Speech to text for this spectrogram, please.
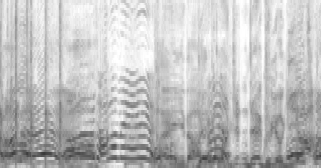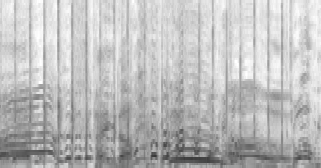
잘하네. 아, 잘하네. 다행이다 내가 이렇게 만든 내 구역이야. 다행이다 어 괜찮아. 아, 좋아 우리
